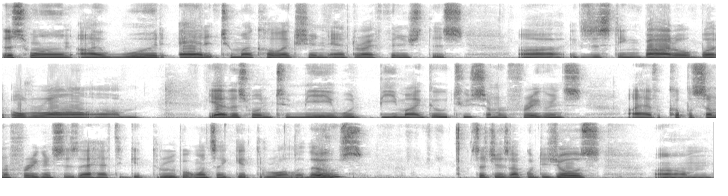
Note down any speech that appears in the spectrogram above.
This one, I would add it to my collection after I finish this uh, existing bottle. But overall, um, yeah, this one to me would be my go-to summer fragrance. I have a couple summer fragrances I have to get through, but once I get through all of those, such as Acqua di Gios, um,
